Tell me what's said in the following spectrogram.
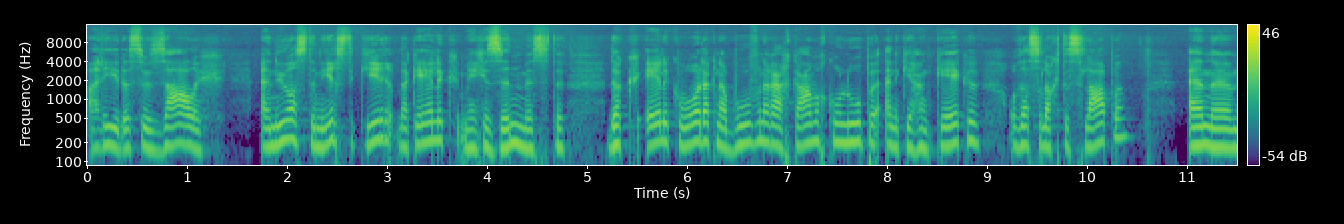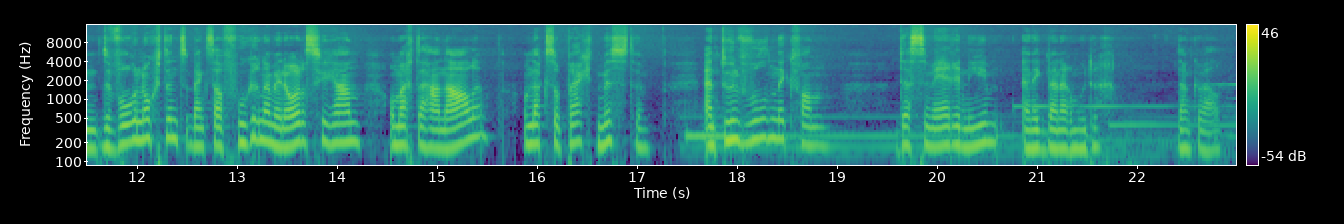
allee, dat is zo zalig. En nu was het de eerste keer dat ik eigenlijk mijn gezin miste. Dat ik eigenlijk wou dat ik naar boven naar haar kamer kon lopen en een keer gaan kijken of dat ze lag te slapen. En uh, de volgende ochtend ben ik zelf vroeger naar mijn ouders gegaan om haar te gaan halen, omdat ik ze oprecht miste. En toen voelde ik van, dat is mij René en ik ben haar moeder. Dank u wel.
